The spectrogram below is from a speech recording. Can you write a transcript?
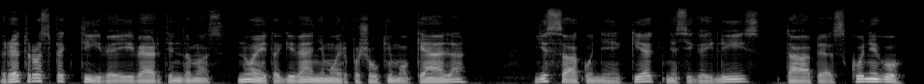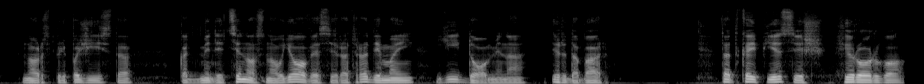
Retrospektyviai įvertindamas nueitą gyvenimo ir pašaukimo kelią, jis sako, nie kiek nesigailys tapęs kunigu, nors pripažįsta, kad medicinos naujovės ir atradimai jį domina ir dabar. Tad kaip jis iš chirurgo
